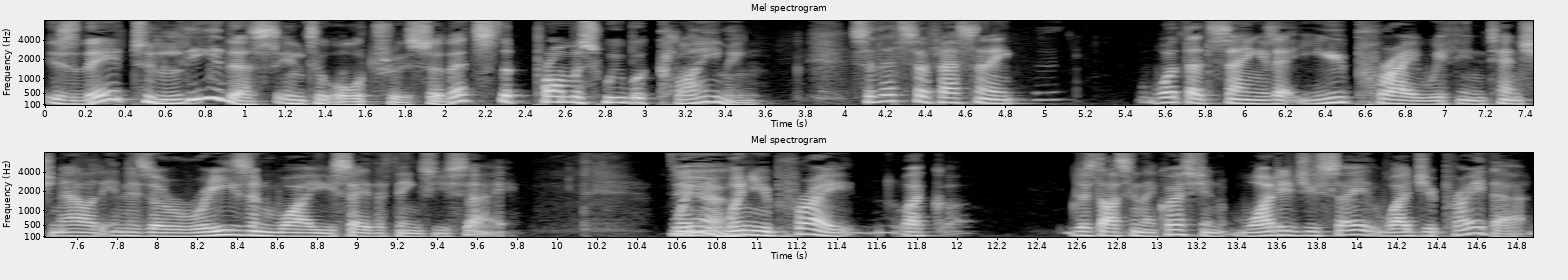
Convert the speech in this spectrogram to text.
is there to lead us into all truth. So that's the promise we were claiming. So that's so fascinating. What that's saying is that you pray with intentionality, and there's a reason why you say the things you say. When yeah. when you pray, like just asking that question, why did you say? it? Why did you pray that?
